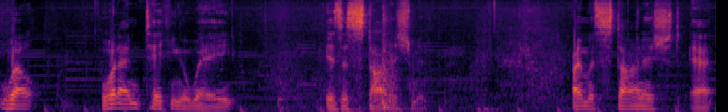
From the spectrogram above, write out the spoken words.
Well, what I'm taking away is astonishment. I'm astonished at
